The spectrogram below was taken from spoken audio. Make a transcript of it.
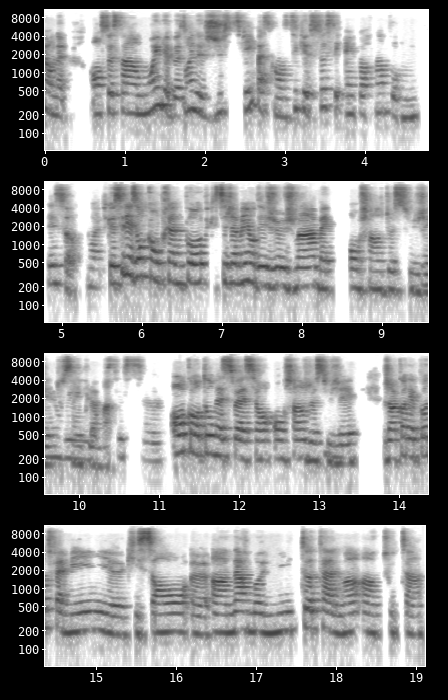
Puis on a, on se sent moins le besoin de justifier parce qu'on se dit que ça c'est important pour nous. C'est ça. Ouais. Puis que si les autres comprennent pas, puis que si jamais ils ont des jugements, ben on change de sujet tout Oui, simplement. C'est ça. On contourne la situation, on change de sujet. J'en connais pas de familles euh, qui sont euh, en harmonie totalement en tout temps.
